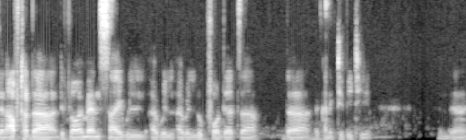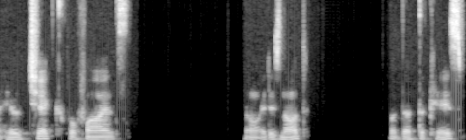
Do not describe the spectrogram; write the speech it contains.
Then after the deployments I will I will I will look for that uh, the the connectivity. The health check profiles. No it is not but that's the case.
